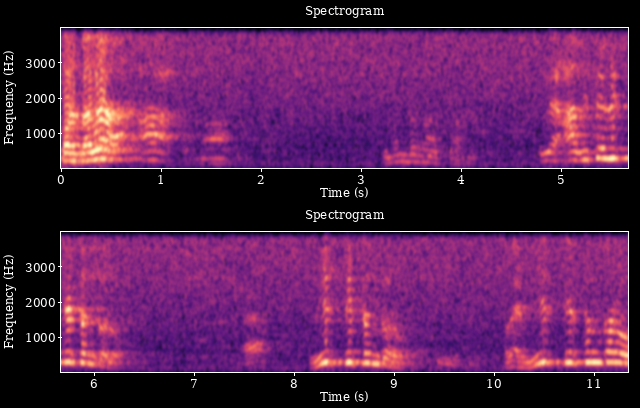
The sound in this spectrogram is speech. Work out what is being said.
પણ દાદા આ સુમંદરનાથ સ્વામી એટલે આ રીતે વીસ કરો વીસ તીર્થંકરો હવે વીસ તીર્થંકરો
